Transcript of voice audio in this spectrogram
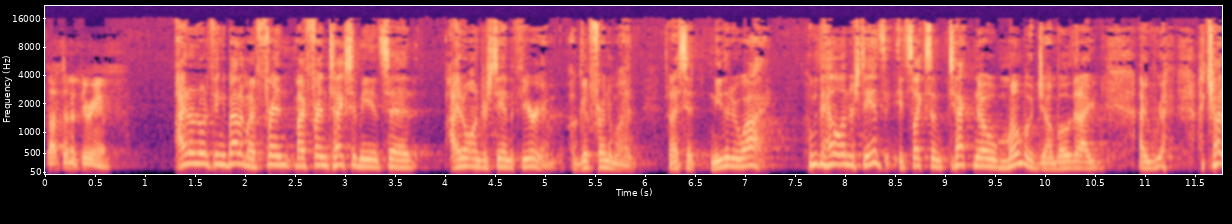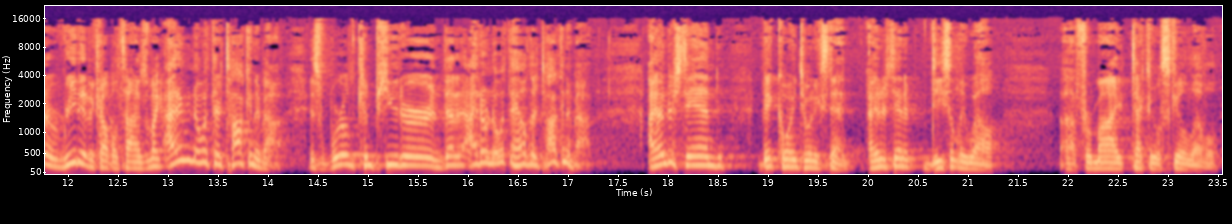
Thoughts on Ethereum? I don't know anything about it. My friend, my friend texted me and said, I don't understand Ethereum, a good friend of mine. And I said, neither do I. Who the hell understands it? It's like some techno mumbo jumbo that I, I, I try to read it a couple times. I'm like, I don't even know what they're talking about. This world computer and that, I don't know what the hell they're talking about. I understand Bitcoin to an extent. I understand it decently well uh, for my technical skill level.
